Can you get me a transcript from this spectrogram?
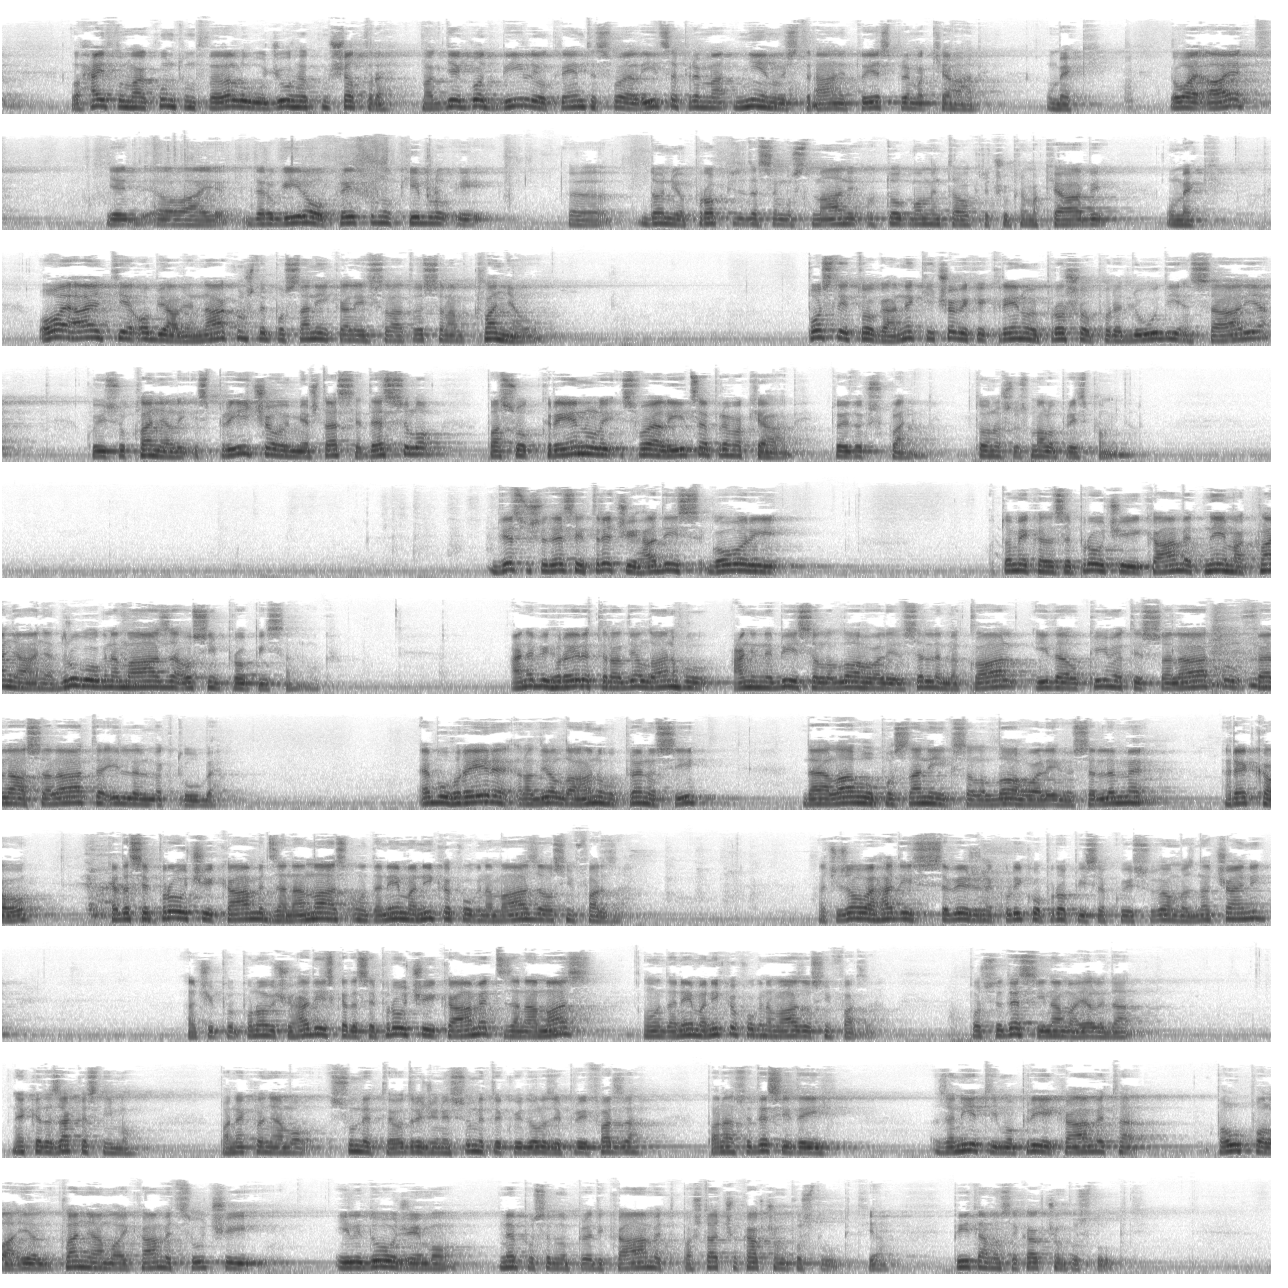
وَحَيْثُ مَا كُنْتُمْ فَوَلُوا وُجُوهَكُمْ شَطْرَ Ma gdje god bili, okrenite svoje lice prema njenoj strani, to jest prema Kjabi u Mekki. Ovaj ajet je ovaj, derogirao presudnu kiblu i e, donio propis da se muslimani od tog momenta okreću prema Kjabi u Mekki. Ovaj ajet je objavljen nakon što je poslanik ali salatu wasalam klanjao. Poslije toga neki čovjek je krenuo i prošao pored ljudi, ensarija, koji su klanjali, ispričao im je šta se desilo, pa su okrenuli svoja lica prema Kjabi. To je dok su klanjali. To je ono što su malo prije spominjali. 263. hadis govori o tome kada se prouči i kamet nema klanjanja drugog namaza osim propisanog. A nebi Hurajrata radijallahu anhu ani nebi sallallahu alaihi sallam kal Ida uqimati salatu fela salata illa al-maktube. Ebu Hurajre radijallahu anhu prenosi da je Allahu poslanik sallallahu alaihi sallam rekao kada se prouči kamet za namaz onda nema nikakvog namaza osim farza. Znači za ovaj hadis se veže nekoliko propisa koji su veoma značajni. Znači ponovit ću hadis, kada se prouči kamet za namaz, onda nema nikakvog namaza osim farza. Pošto se desi nama, jeli da nekada zakasnimo, pa ne klanjamo sunete, određene sunete koji dolaze prije farza, pa nam se desi da ih zanijetimo prije kameta, pa upola, jel klanjamo i kamet se uči, ili dođemo neposredno pred kamet, pa šta ću, kako ćemo postupiti, jel? Pitamo se kako ćemo postupiti.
